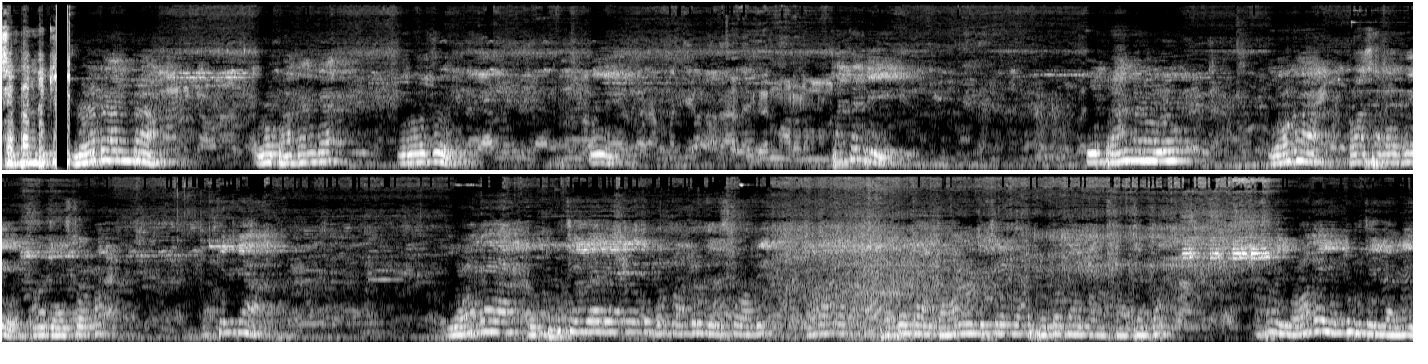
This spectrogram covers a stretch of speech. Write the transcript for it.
సిబ్బందికి. యోగాంధ్రలో భాగంగా ఈరోజు చక్కటి ఈ ప్రాంగణంలో యోగా క్లాస్ అనేది మనం చేస్తున్నాం ముఖ్యంగా యోగా ఎందుకు చేయాలి అనేది ముందు అందరూ తెలుసుకోవాలి. తర్వాత ప్రోటోకాల్ గవర్నమెంట్ ఇచ్చినటువంటి ప్రోటోకాల్ మనం స్టార్ట్ చేద్దాం. అసలు యోగా ఎందుకు చేయాలి?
